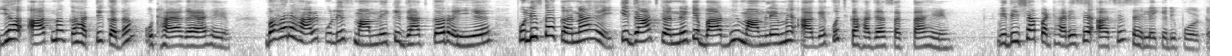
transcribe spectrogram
यह आत्मघाती कदम उठाया गया है। बहरहाल पुलिस मामले की जाँच कर रही है। पुलिस का कहना है कि जाँच करने के बाद भी मामले में आगे कुछ कहा जा सकता है। विदिशा पठारी से आशीष सहले की रिपोर्ट।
